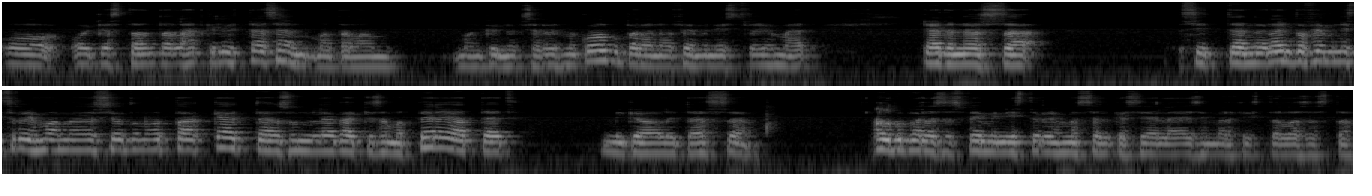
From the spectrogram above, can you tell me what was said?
ole oikeastaan tällä hetkellä yhtään sen matalamman kynnyksen ryhmä kuin alkuperäinen feministiryhmä. Että käytännössä sitten rentofeministiryhmä on myös joutunut ottaa käyttöön suunnilleen kaikki samat periaatteet, mikä oli tässä alkuperäisessä feministiryhmässä, eli siellä esimerkiksi tällaisesta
